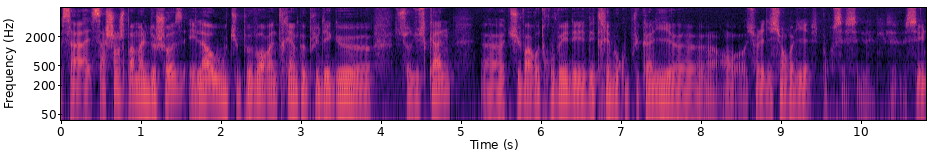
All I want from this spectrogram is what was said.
ça, ça, change pas mal de choses. Et là où tu peux voir un trait un peu plus dégueu sur du scan, euh, tu vas retrouver des, traits beaucoup plus quali euh, sur l'édition reliée. C'est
